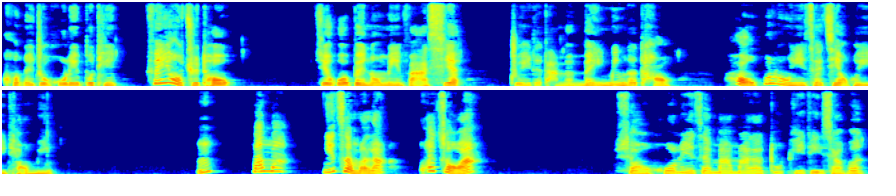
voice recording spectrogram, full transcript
可那只狐狸不听，非要去偷。结果被农民发现，追得他们没命的逃，好不容易才捡回一条命。嗯，妈妈，你怎么了？快走啊！小狐狸在妈妈的肚皮底下问。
